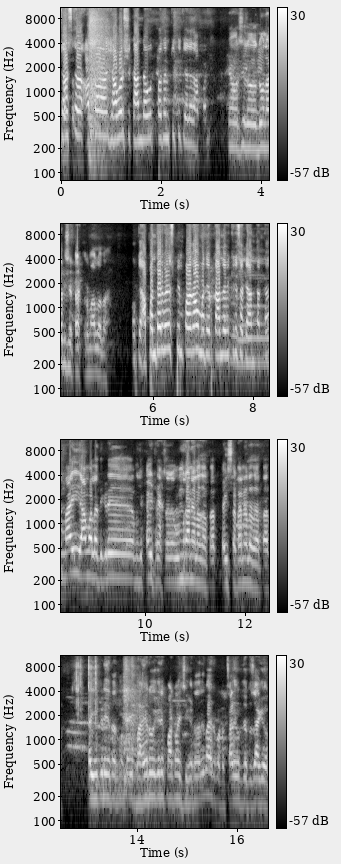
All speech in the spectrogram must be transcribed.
जास्त आता ह्या वर्षी कांदा उत्पादन किती केलं आपण? या वर्षी जवळ दोन अडीचशे ट्रॅक्टर माल होता ओके आपण दरवेळेस पिंपळगावमध्ये कांदा विक्रीसाठी आणतात का नाही आम्हाला तिकडे म्हणजे काही ट्रॅक्टर उमराण्याला जातात काही सटाण्याला जातात काही इकडे येतात मग काही बाहेर वगैरे पाठवायची गरज आली बाहेर पाठवतो चाळीवर देतो जागेवर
